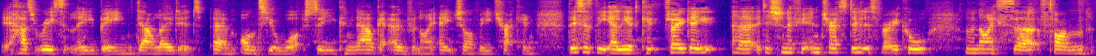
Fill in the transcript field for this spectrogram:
it has recently been downloaded um, onto your watch so you can now get overnight hrv tracking this is the Eliud Kipchoge uh, edition if you're interested it's very cool with a nice uh, fun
